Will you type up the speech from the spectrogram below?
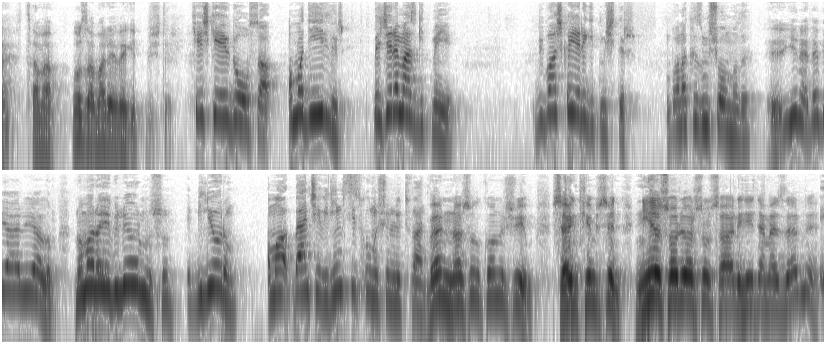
tamam, o zaman eve gitmiştir. Keşke evde olsa ama değildir. Beceremez gitmeyi. Bir başka yere gitmiştir. Bana kızmış olmalı. Ee, yine de bir arayalım. Numarayı biliyor musun? E, Biliyorum ama ben çevireyim siz konuşun lütfen. Ben nasıl konuşayım? Sen kimsin? Niye soruyorsun Salih'i demezler mi? E,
